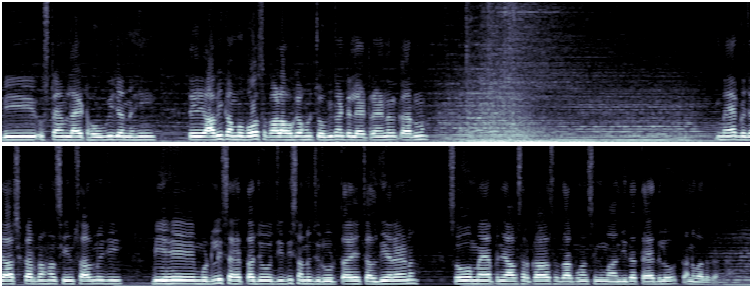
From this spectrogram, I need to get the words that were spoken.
ਵੀ ਉਸ ਟਾਈਮ ਲਾਈਟ ਹੋਊਗੀ ਜਾਂ ਨਹੀਂ। ਤੇ ਆ ਵੀ ਕੰਮ ਬਹੁਤ ਸਕਾਲਾ ਹੋ ਗਿਆ, ਹੁਣ 24 ਘੰਟੇ ਲਾਈਟ ਰਹਿਣ ਕਾਰਨ। ਮੈਂ ਗੁਜ਼ਾਰਿਸ਼ ਕਰਦਾ ਹਾਂ ਸੀਮ ਸਾਹਿਬ ਨੂੰ ਜੀ, ਵੀ ਇਹ ਮੁੱਢਲੀ ਸਹਾਇਤਾ ਜੋ ਜਿਹਦੀ ਸਾਨੂੰ ਜ਼ਰੂਰਤ ਹੈ ਇਹ ਚੱਲਦੀਆਂ ਰਹਿਣ। ਸੋ ਮੈਂ ਪੰਜਾਬ ਸਰਕਾਰ ਸਰਦਾਰ ਭਗਵੰਤ ਸਿੰਘ ਮਾਨ ਜੀ ਦਾ ਤਹਿ ਦਿਲੋਂ ਧੰਨਵਾਦ ਕਰਦਾ ਹਾਂ।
